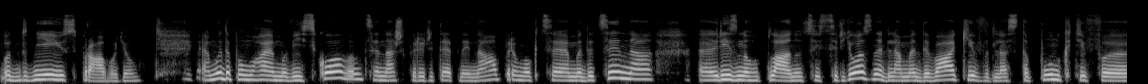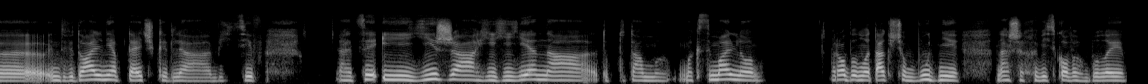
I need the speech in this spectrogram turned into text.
однією справою. Е, Ми допомагаємо військовим, це наш пріоритетний напрямок, це медицина е, різного плану. Це серйозне для медиваків, для стапунктів, е, індивідуальні аптечки для бійців. Це і їжа, гігієна, тобто там максимально робимо так, щоб будні наших військових були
